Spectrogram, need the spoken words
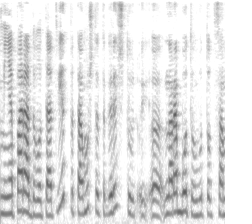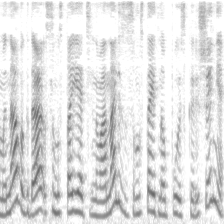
меня порадовал этот ответ, потому что это говорит, что э, наработан вот тот самый навык, да, самостоятельного анализа, самостоятельного поиска решения.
